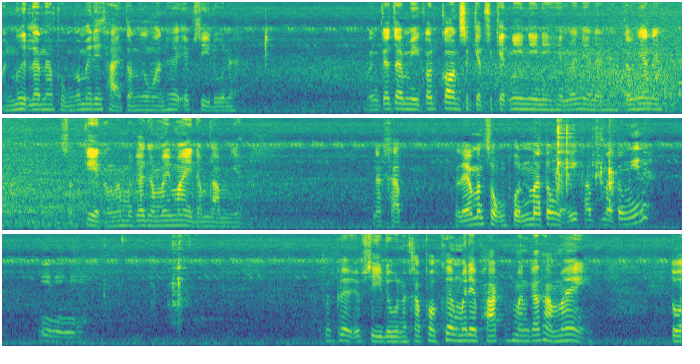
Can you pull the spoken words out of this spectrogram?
มันมืดแล้วนะ ผมก็ไม่ได้ถ่ายตอนกลางวันให้ FC ดูนะ มันก็จะมีก้อนๆสะเก็ดสะเก็ดนี่นี่นี่เห็นไหมเนี่ยนะตรงเนี้ยนะสะเก็ดของมันมันก็จะไม่ไหม้ดำๆเงี้ยนะครับ แล้วมันส่งผลมาตรงไหนครับ มาตรงนี้นะ นี่นี่นี่เพื่อนๆ FC ดูนะครับ พอเครื่องไม่ได้พัก มันก็ทำให้ตัว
